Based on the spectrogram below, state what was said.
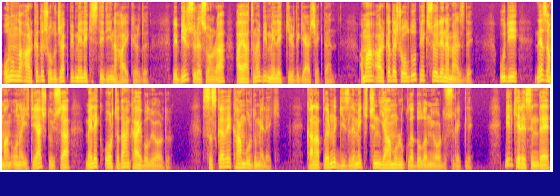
onunla arkadaş olacak bir melek istediğini haykırdı. Ve bir süre sonra hayatına bir melek girdi gerçekten. Ama arkadaş olduğu pek söylenemezdi. Udi ne zaman ona ihtiyaç duysa melek ortadan kayboluyordu. Sıska ve kamburdu melek. Kanatlarını gizlemek için yağmurlukla dolanıyordu sürekli. Bir keresinde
